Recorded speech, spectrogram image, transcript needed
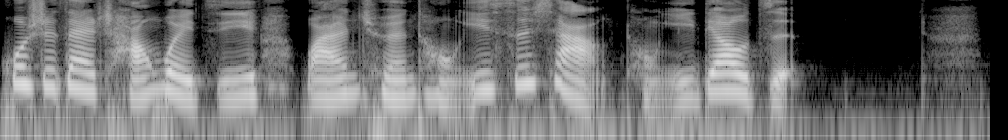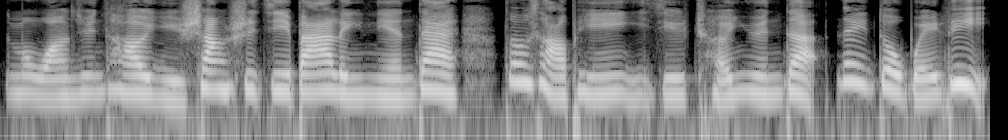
或是在常委级完全统一思想、统一调子。那么，王军涛以上世纪八零年代邓小平以及陈云的内斗为例，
